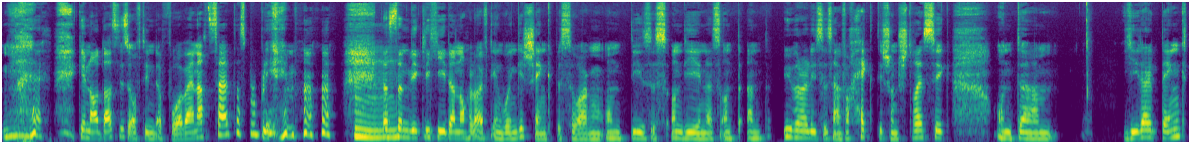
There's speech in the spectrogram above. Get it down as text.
genau das ist oft in der Vorweihnachtszeit das Problem, mhm. dass dann wirklich jeder noch läuft, irgendwo ein Geschenk besorgen und dieses und jenes und, und überall ist es einfach hektisch und stressig und ähm, jeder denkt,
